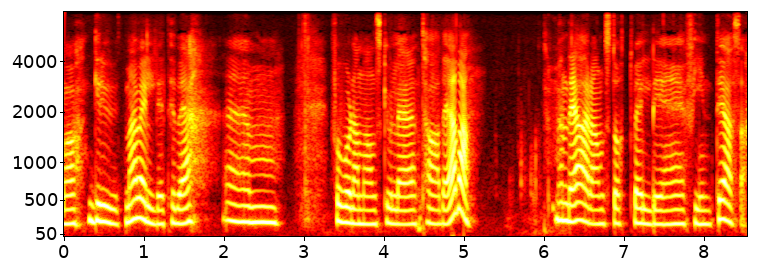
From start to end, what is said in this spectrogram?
og gruet meg veldig til det. Um, for hvordan han skulle ta det, da. Men det har han stått veldig fint i, altså.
